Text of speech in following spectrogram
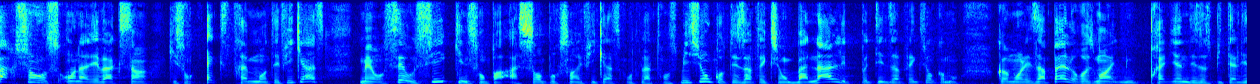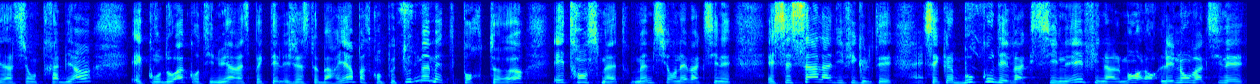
par chance, on a des vaccins qui sont extrêmement efficaces, mais on sait aussi qu'ils ne sont pas à 100% efficaces contre la transmission, contre les infections banales, les petites infections comme on, comme on les appelle. Heureusement, ils nous préviennent des hospitalisations très bien et qu'on doit continuer à respecter les gestes barrières parce qu'on peut tout de même être porteur et transmettre, même si on est vacciné. Et c'est ça la difficulté. C'est que beaucoup des vaccinés, finalement, alors les non-vaccinés,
